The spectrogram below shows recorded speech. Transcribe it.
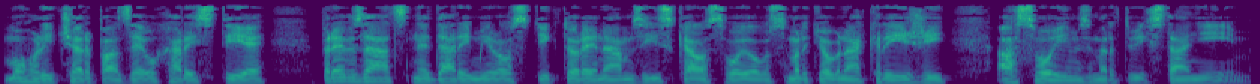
mohli čerpať z Eucharistie prevzácne dary milosti, ktoré nám získal svojou smrťou na kríži a svojim zmrtvých staním.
